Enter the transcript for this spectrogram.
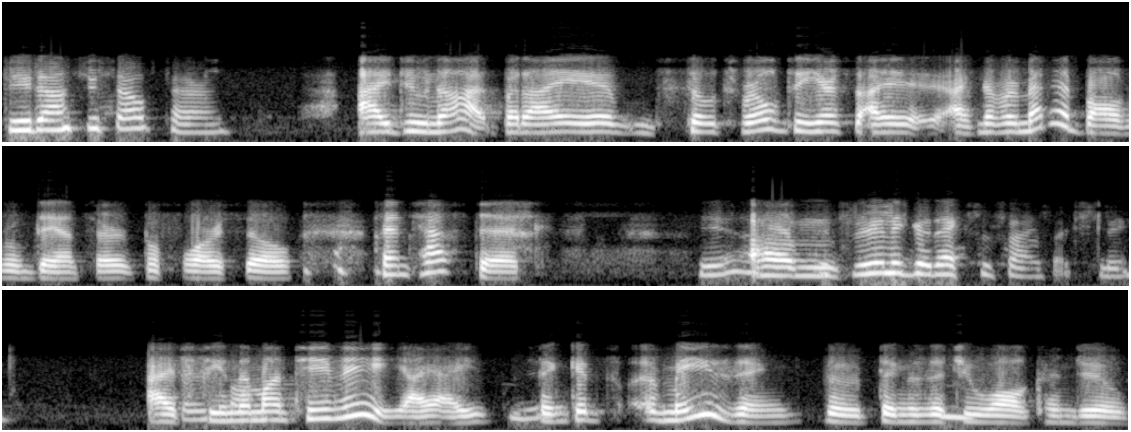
Do you dance yourself, Taryn? I do not, but I am so thrilled to hear. I, I've never met a ballroom dancer before, so fantastic. Yeah, um, it's really good exercise, actually. I've Very seen fun. them on TV. I, I yeah. think it's amazing the things that you all can do.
